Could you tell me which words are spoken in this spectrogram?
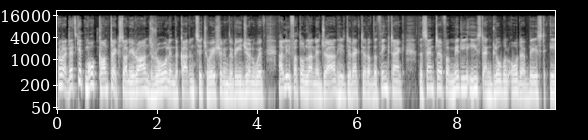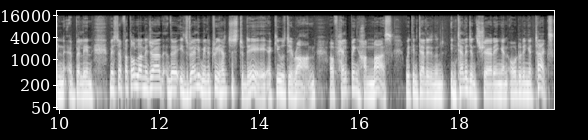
All right, let's get more context on Iran's role in the current situation in the region with Ali Fathollah-Nejad. He's director of the think tank, the Center for Middle East and Global Order, based in Berlin. Mr. Fathollah-Nejad, the Israeli military has just today accused Iran of helping Hamas with intelligence, intelligence sharing and ordering attacks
